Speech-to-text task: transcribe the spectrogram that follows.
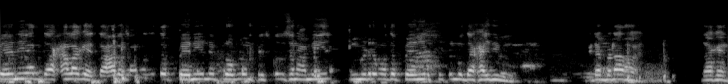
পেনিয়ার দেখা লাগে, তাহলে যারা যদি পেনিয়ার প্রবলেম ফেস করতেছেন, আমি দুই মিনিটের মধ্যে পেনিয়ার সিস্টেম দেখাই দিব। এটা বেটার হয়। দেখেন।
